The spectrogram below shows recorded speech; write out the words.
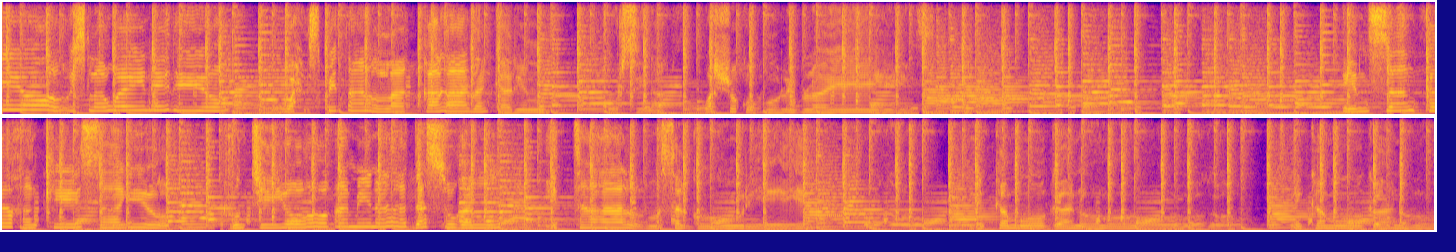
habkiyo isla weynadiyo wax isbidaan la qaadan karin. Kursina waa shuquliblays insaanka hankiisayo runtiyo aaminaada sugan. Itaal masal guuriye. Ninka muugano. Ninka muugano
